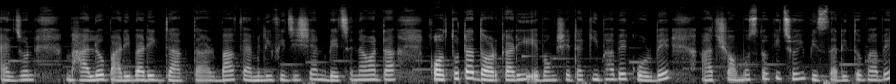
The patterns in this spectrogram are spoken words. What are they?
একজন ভালো পারিবারিক ডাক্তার বা ফ্যামিলি ফিজিশিয়ান বেছে নেওয়াটা কতটা দরকারি এবং সেটা কীভাবে করবে, আজ সমস্ত কিছুই বিস্তারিতভাবে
